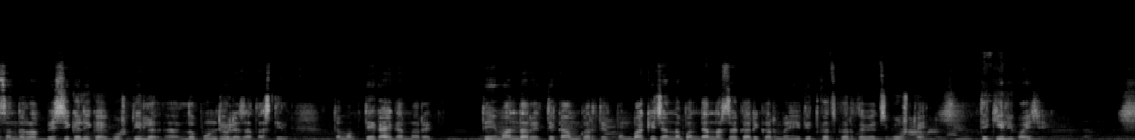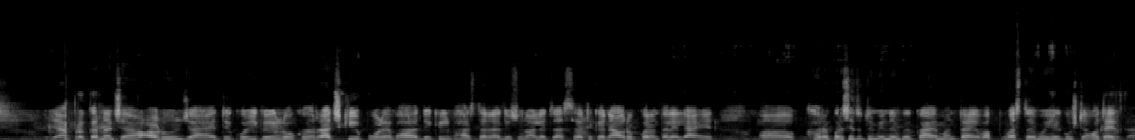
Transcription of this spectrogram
संदर्भात बेसिकली काही गोष्टी लपून ठेवल्या जात असतील तर मग ते काय करणार आहेत? ते इमानदार आहेत ते काम करतात पण बाकीच्यांना पण त्यांना सहकार्य करणं ही तितकंच कर्तव्याची गोष्ट आहे. ती केली पाहिजे. या प्रकरणाच्या आढळून जे आहे ते काही काही लोक राजकीय पोळे भा देखील भासताना दिसून आल्याचं असं या ठिकाणी आरोप करण्यात आलेले आहेत. खरं परिस्थिती तुम्ही नेमकं काय म्हणताय? वास्तव हे गोष्टी होत आहेत का?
